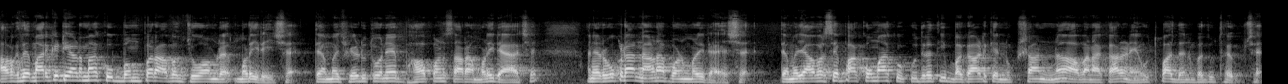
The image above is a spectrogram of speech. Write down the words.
આ વખતે માર્કેટ યાર્ડમાં ખૂબ બમ્પર આવક જોવા મળે- મળી રહી છે. તેમજ ખેડૂતોને ભાવ પણ સારા મળી રહ્યા છે. અને રોકડા નાણાં પણ મળી રહ્યા છે. તેમજ આ વર્ષે પાકોમાં કોઈ કુદરતી બગાડ કે નુકસાન ન આવવાના કારણે ઉત્પાદન વધુ થયું છે.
